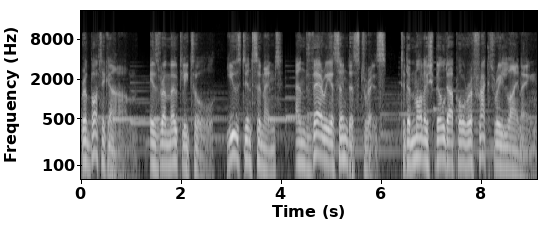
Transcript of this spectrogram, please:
Robotic arm is remotely tool used in cement and various industries to demolish buildup or refractory lining.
